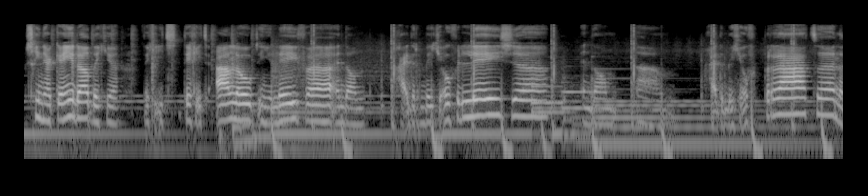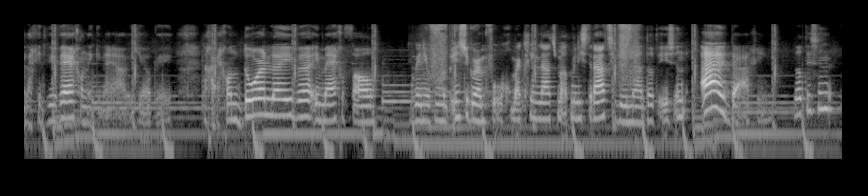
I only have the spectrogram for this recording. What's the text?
misschien herken je dat, dat je, dat je iets, tegen iets aanloopt in je leven. En dan ga je er een beetje over lezen. En dan um, ga je er een beetje over praten. En dan leg je het weer weg. Dan denk je, nou ja, weet je, oké. Dan ga je gewoon doorleven. In mijn geval, ik weet niet of je me op Instagram volgt. Maar ik ging laatst mijn administratie doen. Nou, dat is een uitdaging. Dat is een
